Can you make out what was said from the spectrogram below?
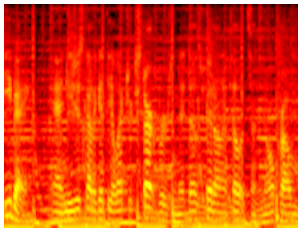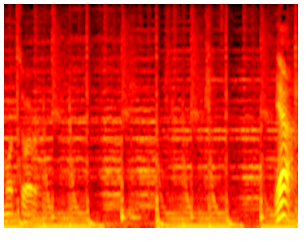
eBay. And you just got to get the electric start version. It does fit on a Tillotson, no problem whatsoever. Yeah.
